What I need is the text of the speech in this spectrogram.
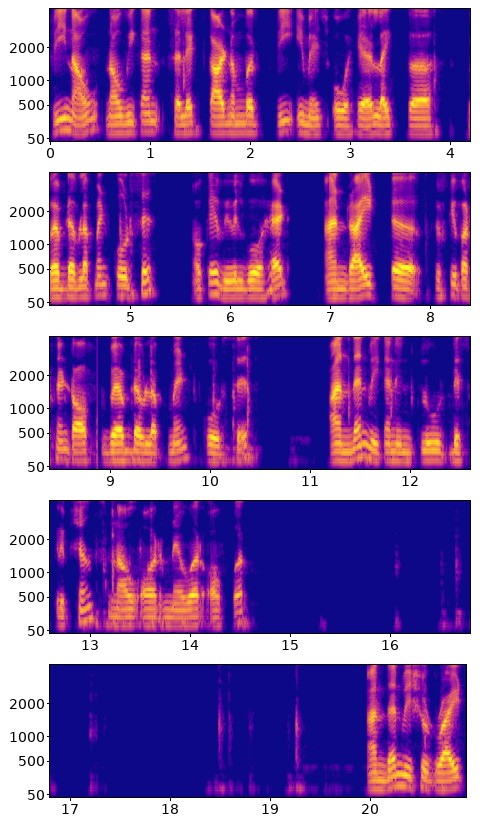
three now. Now we can select card number three image over here like uh, web development courses. Okay we will go ahead and write 50% uh, of web development courses. And then we can include descriptions now or never offer. And then we should write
